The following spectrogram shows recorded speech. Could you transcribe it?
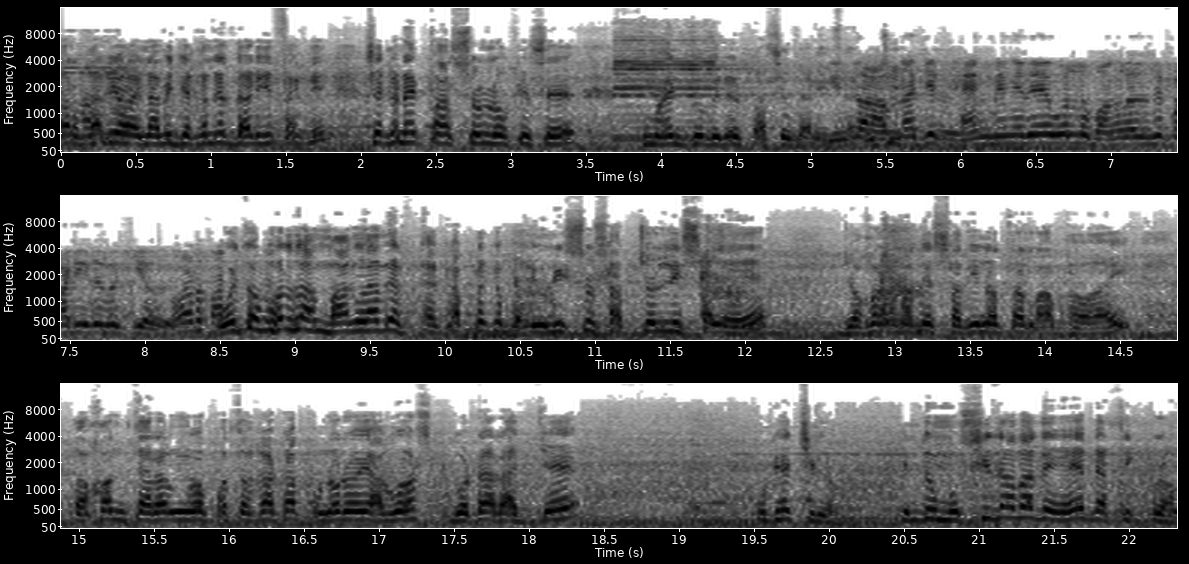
দরকারই হয় না। আমি যেখানে দাঁড়িয়ে থাকি সেখানে পাঁচশো লোক এসে হুমায়ুন কবিরের পাশে দাঁড়িয়ে কিন্তু আপনার যে ঠ্যাং ভেঙে দেবে বলল বাংলাদেশে পাঠিয়ে দেবে কি হবে? ওই তো বললাম বাংলাদেশ এক আপনাকে বলি উনিশশো সাতচল্লিশ সালে যখন আমাদের স্বাধীনতা লাভ হয়, তখন তেরঙ্গ পতাকাটা পনেরোই আগস্ট গোটা রাজ্যে উঠেছিল। কিন্তু মুর্শিদাবাদে ব্যতিক্রম।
